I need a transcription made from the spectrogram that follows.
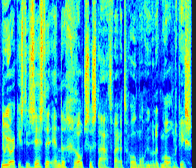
New York is de zesde en de grootste staat waar het homohuwelijk mogelijk is.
